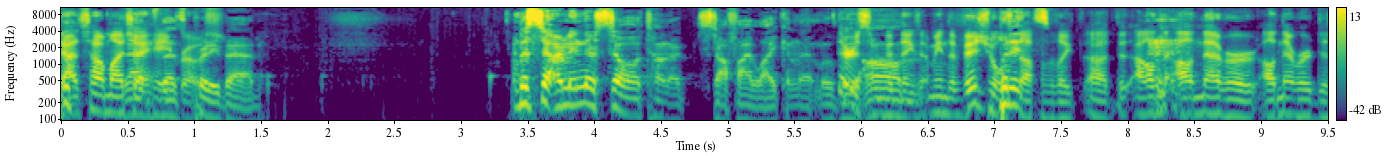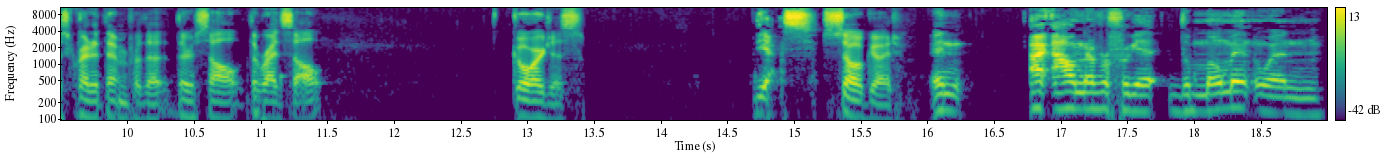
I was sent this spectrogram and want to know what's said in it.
That's how much I hate that's Rose. pretty bad. But still, I mean, there's still a ton of stuff I like in that movie. There's some Um, good things. I mean, the visual stuff of like uh, I'll I'll never I'll never discredit them for the their salt, the red salt. Gorgeous, yes, so good. and I, I'll never forget the moment when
